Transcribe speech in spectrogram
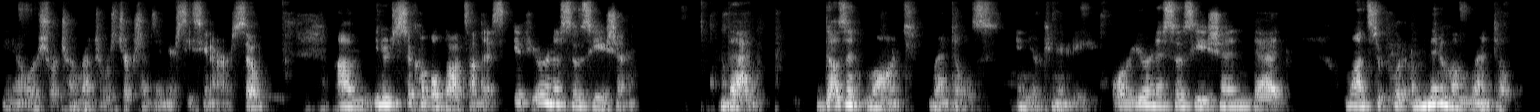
you know, or short-term rental restrictions in your CCNR. So, um, you know, just a couple thoughts on this. If you're an association that doesn't want rentals in your community, or you're an association that wants to put a minimum rental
